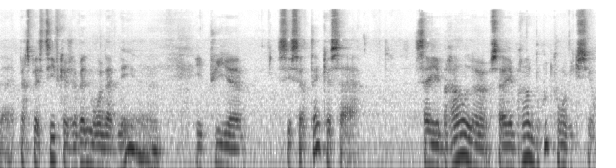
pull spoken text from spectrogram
la perspective que j'avais de mon avenir. euh, Et puis euh, c'est certain que ça ça ébranle, ça ébranle beaucoup de convictions.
